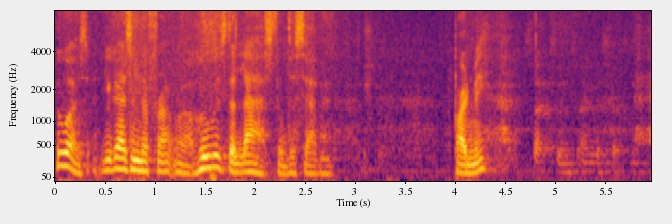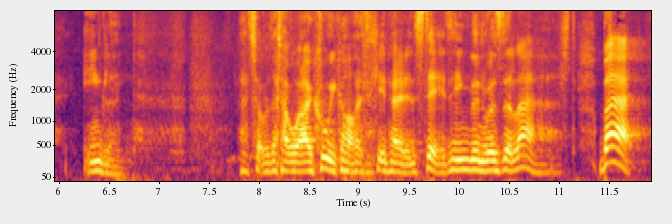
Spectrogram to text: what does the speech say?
Who was it? You guys in the front row. Who was the last of the seven? Pardon me? England. That's what, what we call it the United States. England was the last. But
